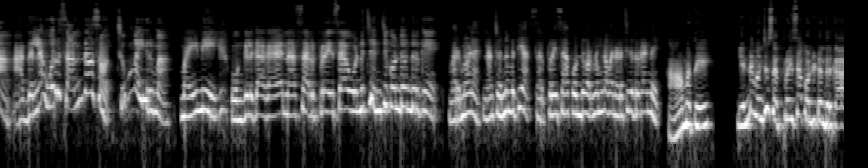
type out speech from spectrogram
அதெல்லாம் ஒரு சந்தோஷம். சும்மா இருமா. மைனி உங்களுக்காக நான் சர்ப்ரைஸா ஒண்ணு செஞ்சு கொண்டு வந்திருக்கேன். மருமகள நான் சொன்ன பத்தியா? சர்ப்ரைஸா கொண்டு வரணும்னு அவன் நினைச்சிட்டு இருக்கான்னு. ஆமத்தே. என்ன மஞ்சு சர்ப்ரைஸா கொண்டுட்டு வந்திருக்கா?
